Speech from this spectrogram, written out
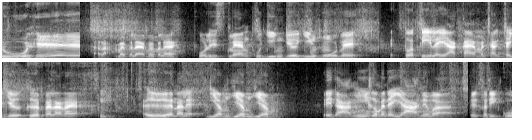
ดูเฮเอาล่ะไม่เป็นไรไม่เป็นไร policeman กูยิ่งเยอะยิ่งโหดเว้ย ตัวตีระยะไกลมันช่างจะเยอะเกินไปแล้วนะ เออนั่นแหละเยี่ยมเยี่ยมเยี่ยม อ้ด่านนี้ก็ไม่ได้ยากนี่หว่าเป็นคดีกู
